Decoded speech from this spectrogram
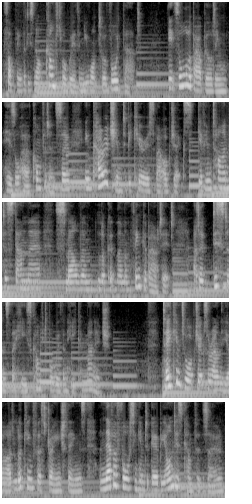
something that he's not comfortable with and you want to avoid that. It's all about building his or her confidence. So encourage him to be curious about objects. Give him time to stand there, smell them, look at them, and think about it at a distance that he's comfortable with and he can manage. Take him to objects around the yard, looking for strange things, and never forcing him to go beyond his comfort zone.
